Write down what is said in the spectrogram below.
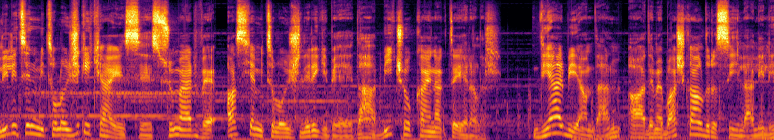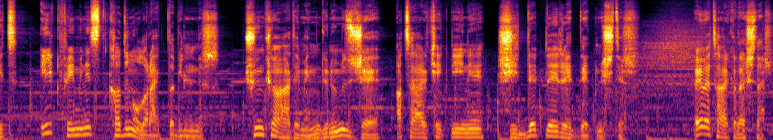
Lilith'in mitolojik hikayesi Sümer ve Asya mitolojileri gibi daha birçok kaynakta yer alır. Diğer bir yandan Adem'e başkaldırısıyla Lilith ilk feminist kadın olarak da bilinir. Çünkü Adem'in günümüzce ataerkekliğini şiddetle reddetmiştir. Evet arkadaşlar,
